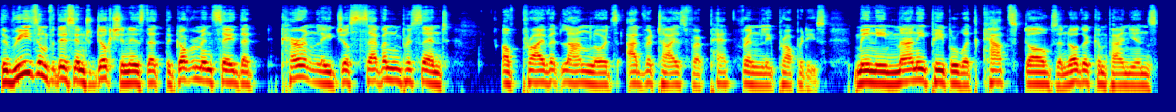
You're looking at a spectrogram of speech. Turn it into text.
The reason for this introduction is that the government say that currently just 7% of private landlords advertise for pet friendly properties, meaning many people with cats, dogs, and other companions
